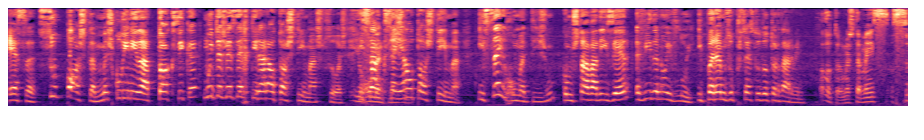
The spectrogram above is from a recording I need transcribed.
essa suposta masculinidade tóxica muitas vezes é retirar a autoestima às pessoas. E o sabe que sem autoestima e sem romantismo, como estava a dizer, a vida não evolui. E paramos o processo do Dr. Darwin. Ó doutor, mas também se, se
